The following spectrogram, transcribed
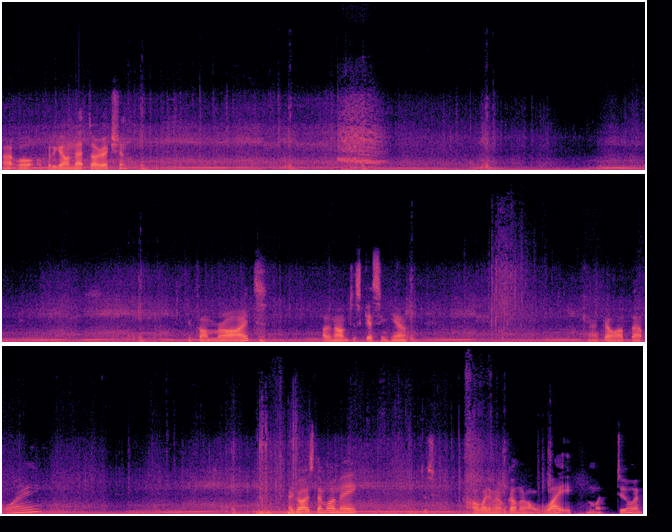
Alright, well, I've got to go in that direction. If I'm right, I don't know, I'm just guessing here. Can I go up that way? Hey guys, don't mind me. Just Oh wait a minute, I'm going the wrong way. What am I doing?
